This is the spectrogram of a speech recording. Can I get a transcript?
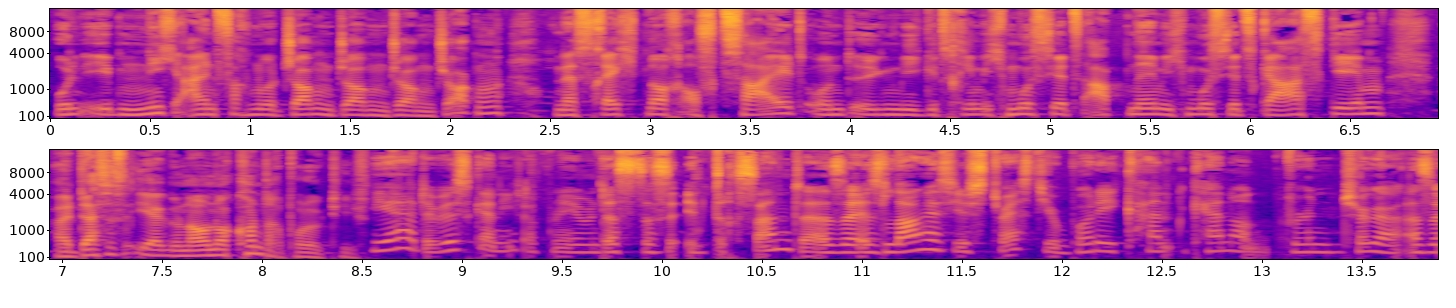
und eben nicht einfach nur joggen, joggen, joggen, joggen und das Recht noch auf Zeit und irgendwie getrieben, ich muss jetzt abnehmen, ich muss jetzt Gas geben, weil das ist eher genau noch kontraproduktiv. Ja, du willst gar nicht abnehmen, das ist das Interessante. Also as long as you're stressed, your body can, cannot burn sugar. Also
